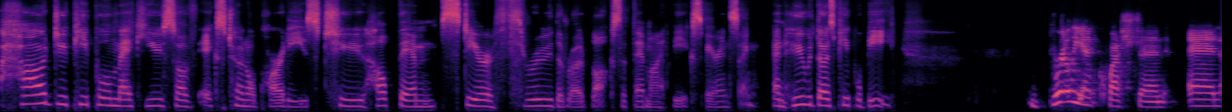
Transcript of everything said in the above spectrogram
how do people make use of external parties to help them steer through the roadblocks that they might be experiencing? And who would those people be? Brilliant question. And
